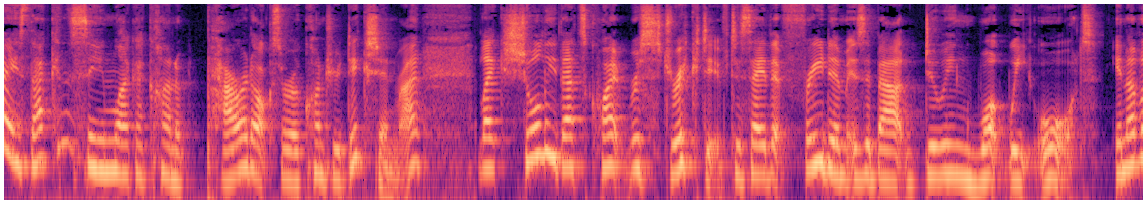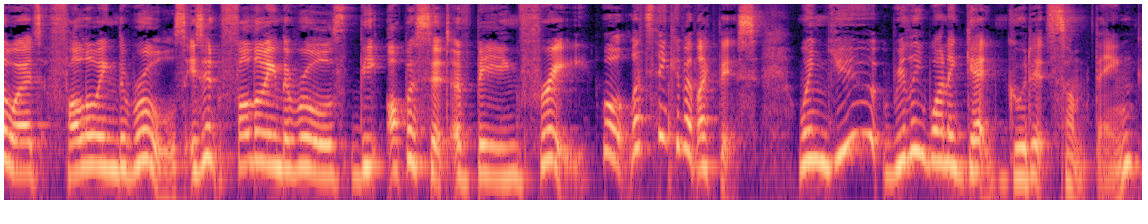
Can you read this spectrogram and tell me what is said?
ways, that can seem like a kind of paradox or a contradiction, right? Like, surely that's quite restrictive to say that freedom is about doing what we ought. In other words, following the rules. Isn't following the rules the opposite of being free? Well, let's think of it like this when you really want to get good at something,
